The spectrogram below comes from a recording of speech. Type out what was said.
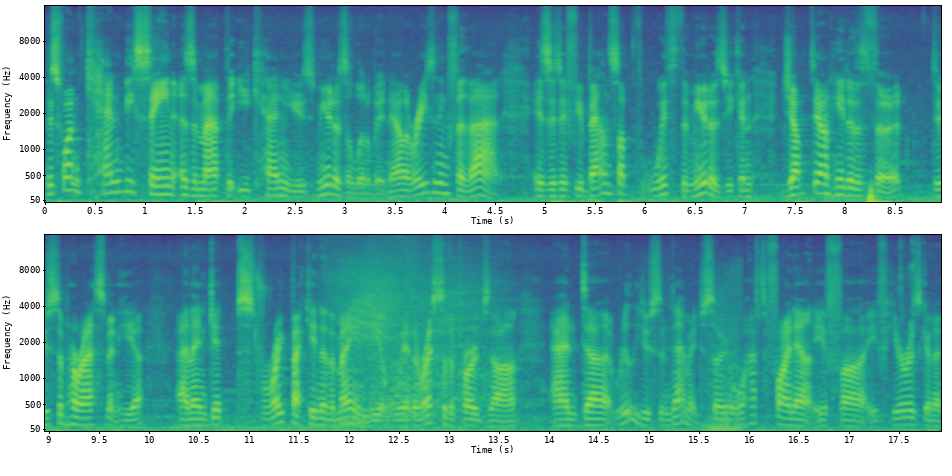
this one can be seen as a map that you can use mutas a little bit. Now the reasoning for that is that if you bounce up with the mutas, you can jump down here to the third, do some harassment here, and then get straight back into the main here where the rest of the probes are and uh, really do some damage. So we'll have to find out if uh, if Hero's going to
